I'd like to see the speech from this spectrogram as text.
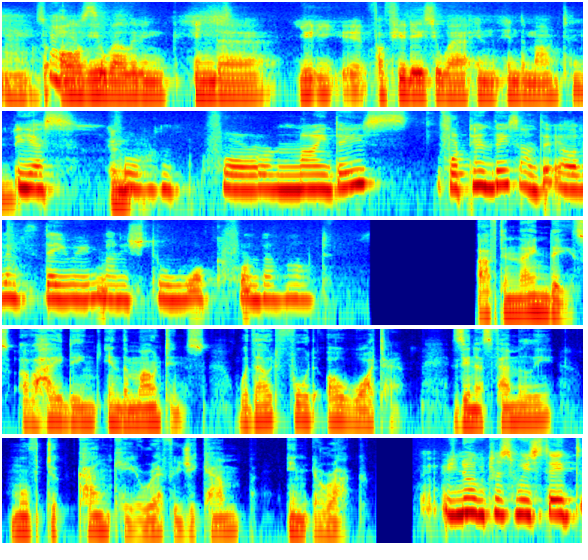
Mhm. So I all of you si- were living in the. You, you for a few days you were in in the mountain. Yes, And- for for nine days, for ten days, and the eleventh day we managed to walk from the mountain. After nine days of hiding in the mountains without food or water, Zina's family moved to Khanke refugee camp in Iraq. you know because we stayed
